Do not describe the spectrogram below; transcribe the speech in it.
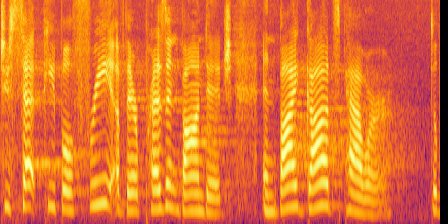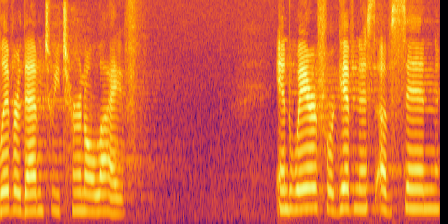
to set people free of their present bondage, and by God's power, deliver them to eternal life. And where forgiveness of sin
